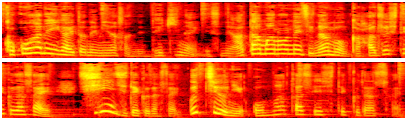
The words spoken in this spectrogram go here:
ここがね意外とね皆さんねできないんですね。頭のネジ何本か外してください。信じてください。宇宙にお任せしてください。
